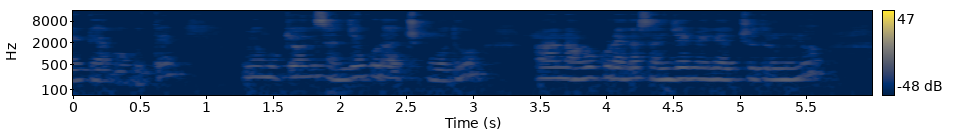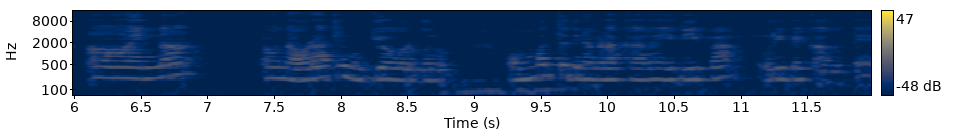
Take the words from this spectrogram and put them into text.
ಲೇಟೇ ಆಗೋಗುತ್ತೆ. ನೀವು ಮುಖ್ಯವಾಗಿ ಸಂಜೆ ಕೂಡ ಹಚ್ಬೋದು. ನಾವು ಕೂಡ ಎಲ್ಲ ಸಂಜೆ ಮೇಲೆ ಹಚ್ಚಿದ್ರು ಇನ್ನು ನವರಾತ್ರಿ ಮುಗಿಯೋವರೆಗೂ ಒಂಬತ್ತು ದಿನಗಳ ಕಾಲ ಈ ದೀಪ ಉರಿಬೇಕಾಗುತ್ತೆ.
